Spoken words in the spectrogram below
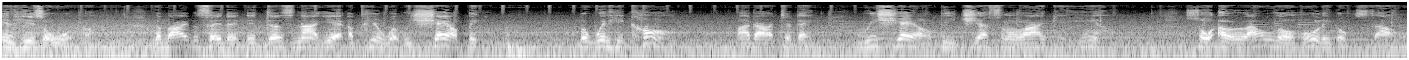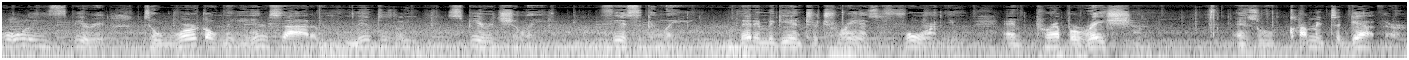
in his order. The Bible said that it does not yet appear what we shall be. But when he comes, my God, today, we shall be just like him. So allow the Holy Ghost, the Holy Spirit, to work on the inside of you mentally, spiritually, physically. Let him begin to transform you and preparation as coming together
